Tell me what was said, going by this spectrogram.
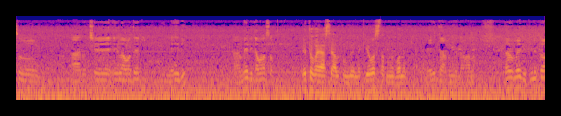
সো আর হচ্ছে এগুলো আমাদের মেহেদি। মেহেদি কেমন আছো? এই তো ভাই আছে আলহামদুলিল্লাহ। কি অবস্থা আপনি বলেন? এই তো আলহামদুলিল্লাহ ভালো। তারপর মেহেদি তুমি তো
